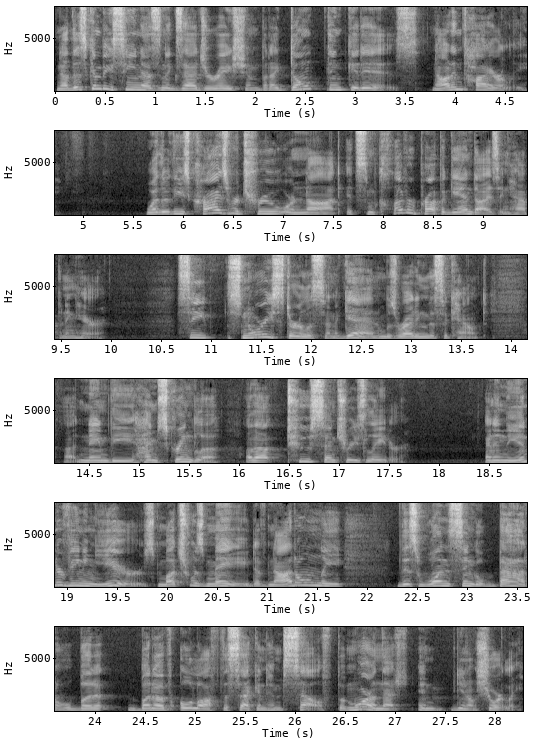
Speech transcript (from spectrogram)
Now, this can be seen as an exaggeration, but I don't think it is, not entirely. Whether these cries were true or not, it's some clever propagandizing happening here. See, Snorri Sturluson, again, was writing this account, uh, named the Heimskringla, about two centuries later. And in the intervening years, much was made of not only this one single battle, but, but of Olaf II himself. But more on that in, you know, shortly.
